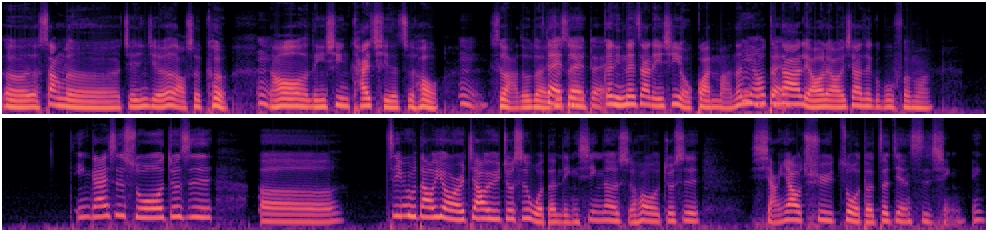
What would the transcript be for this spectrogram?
呃上了洁晶洁乐老师的课，嗯、然后灵性开启了之后，嗯，是吧？对不对？对对对，跟你内在灵性有关嘛？那你要跟大家聊一聊一下这个部分吗？应该是说就是呃进入到幼儿教育，就是我的灵性那个时候就是。想要去做的这件事情，欸、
